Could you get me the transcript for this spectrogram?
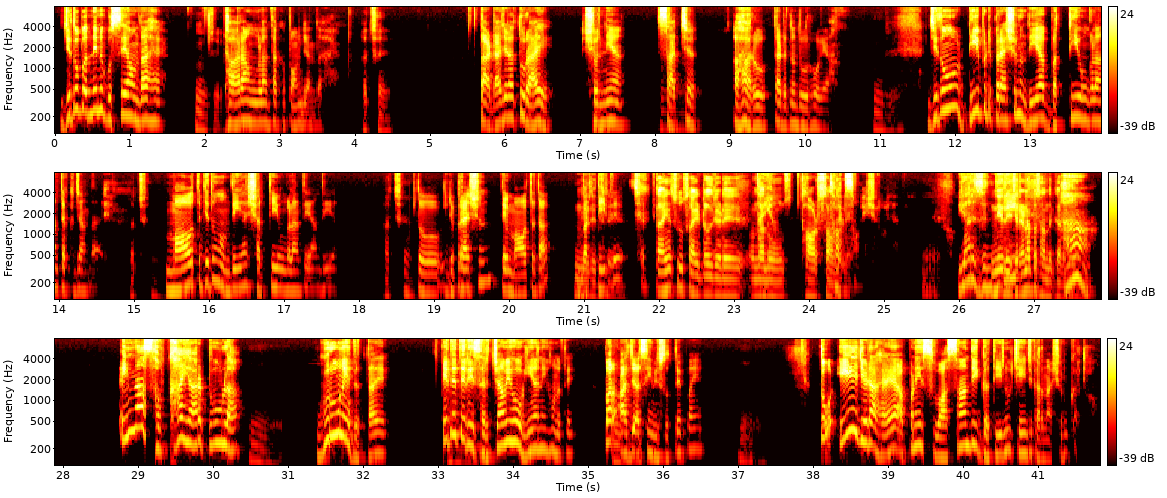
ਜਦੋਂ ਬੰਦੇ ਨੂੰ ਗੁੱਸੇ ਆਉਂਦਾ ਹੈ ਜੀ। 18 ਉਂਗਲਾਂ ਤੱਕ ਪਹੁੰਚ ਜਾਂਦਾ ਹੈ। ਅੱਛਾ ਜੀ। ਤੁਹਾਡਾ ਜਿਹੜਾ ਧੁਰਾ ਏ ਸ਼ੂਨਿਆ ਸੱਚ ਆਹਾਰੋ ਤੁਹਾਡੇ ਤੋਂ ਦੂਰ ਹੋ ਗਿਆ। ਜੀ। ਜਦੋਂ ਡੀਪ ਡਿਪਰੈਸ਼ਨ ਹੁੰਦੀ ਆ 32 ਉਂਗਲਾਂ ਤੱਕ ਜਾਂਦਾ ਹੈ ਅੱਛਾ। ਮੌਤ ਜਦੋਂ ਆਉਂਦੀ ਹੈ 36 ਉਂਗਲਾਂ ਤੇ ਆਉਂਦੀ ਆ। ਅੱਛਾ। ਤੋ ਡਿਪਰੈਸ਼ਨ ਤੇ ਮੌਤ ਦਾ ਨੇੜੇ 32 ਤੇ ਤੇ 36 ਤਾਂ ਹੀ ਸੁਸਾਈਡਲ ਜਿਹੜੇ ਉਹਨਾਂ ਨੂੰ ਥਾਟਸ ਆਉਂਦੇ ਨੇ। ਯਾਰ ਜ਼ਿੰਦਗੀ ਰਹਿਣਾ ਪਸੰਦ ਕਰਦੇ। ਹਾਂ। ਇੰਨਾ ਸੌਖਾ ਯਾਰ ਟੂਲ ਆ। ਗੁਰੂ ਨੇ ਦਿੱਤਾ ਏ। ਇਹਦੇ ਤੇ ਰਿਸਰਚਾਂ ਵੀ ਹੋ ਗਈਆਂ ਨੇ ਹੁਣ ਤੇ। ਪਰ ਅੱਜ ਅਸੀਂ ਵੀ ਸੁੱਤੇ ਪਏ ਹਾਂ ਤੋ ਇਹ ਜਿਹੜਾ ਹੈ ਆਪਣੇ ਸਵਾਸਾਂ ਦੀ ਗਤੀ ਨੂੰ ਚੇਂਜ ਕਰਨਾ ਸ਼ੁਰੂ ਕਰ ਦਿਓ।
